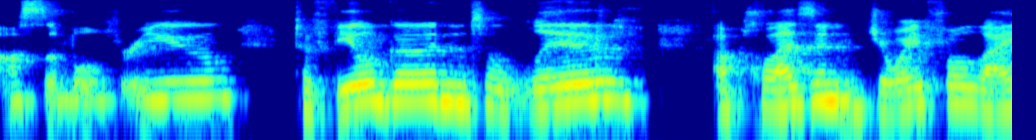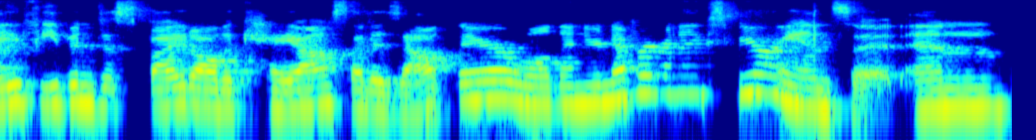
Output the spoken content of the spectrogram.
possible for you to feel good and to live a pleasant, joyful life, even despite all the chaos that is out there, well, then you're never going to experience it. And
